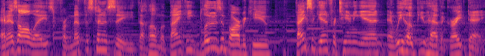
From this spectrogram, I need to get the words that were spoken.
And as always, from Memphis, Tennessee, the home of banking, blues, and barbecue, thanks again for tuning in, and we hope you have a great day.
